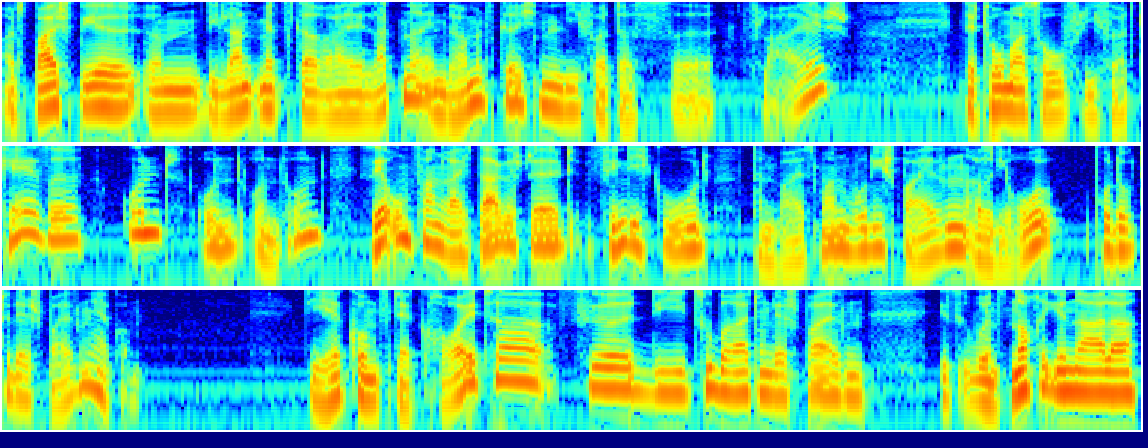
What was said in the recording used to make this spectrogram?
als Beispiel ähm, die Landmetzgerei Lattner in Wermelskirchen liefert das äh, Fleisch, der Thomashof liefert Käse und, und, und, und. Sehr umfangreich dargestellt, finde ich gut. Dann weiß man, wo die Speisen, also die Rohprodukte der Speisen herkommen. Die Herkunft der Kräuter für die Zubereitung der Speisen ist übrigens noch regionaler.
